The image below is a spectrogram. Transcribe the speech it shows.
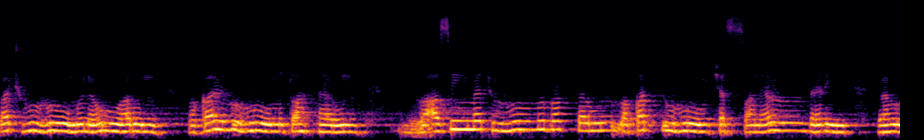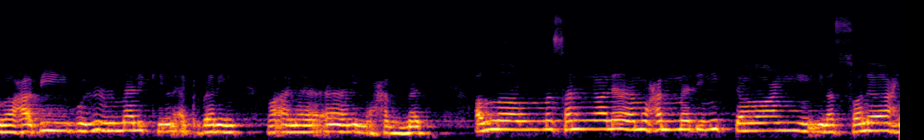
وجهه منور وقلبه مطهر وعصيمته مظفر وقده كالصنوبر وهو حبيب الملك الأكبر وعلى آل محمد. اللهم صل على محمد الداعي إلى الصلاح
